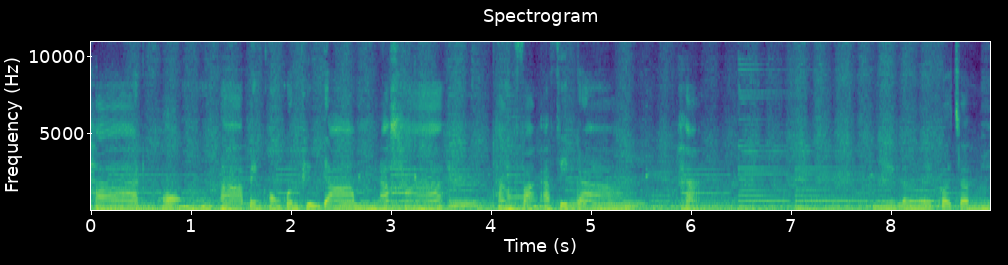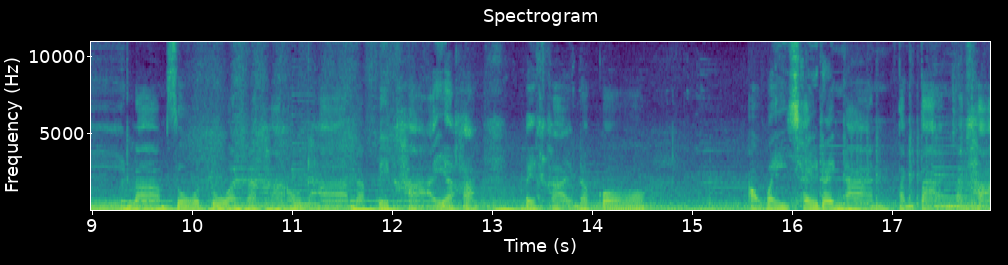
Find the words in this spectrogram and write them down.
ธาตุของอ่าเป็นของคนผิวดำนะคะ ทางฝั่งแอฟริกาค่ะนี่เลยก็จะมีล่ามโซ่ตรวนนะคะ เอาท่าแบบไปขายอะค่ะ ไปขายแล้วก็เอาไว้ใช้แรงงานต่างๆนะคะ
